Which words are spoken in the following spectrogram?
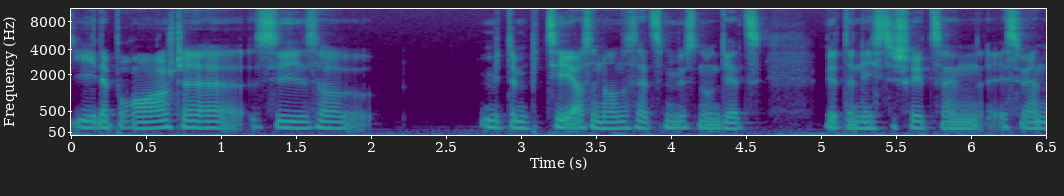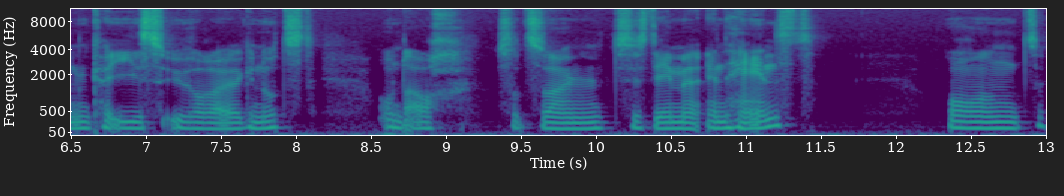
jede Branche sie so mit dem PC auseinandersetzen müssen und jetzt wird der nächste Schritt sein, es werden KIs überall genutzt und auch sozusagen Systeme enhanced. Und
